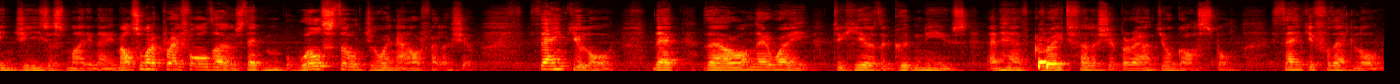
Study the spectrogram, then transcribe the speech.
in Jesus' mighty name. I also want to pray for all those that will still join our fellowship. Thank you, Lord, that they are on their way to hear the good news and have great fellowship around your gospel. Thank you for that, Lord,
